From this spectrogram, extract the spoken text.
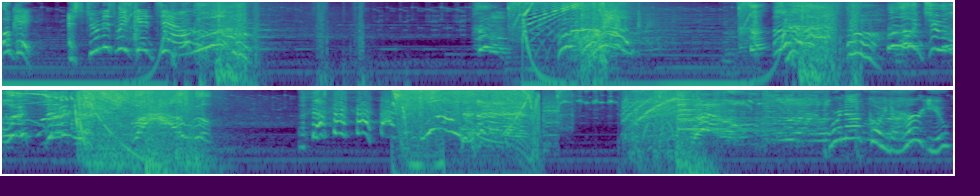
Okay, as soon as we get down. you.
